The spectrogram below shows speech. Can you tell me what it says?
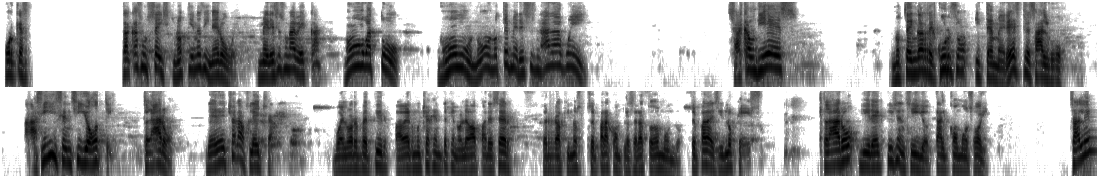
Porque sacas un seis y no tienes dinero, güey. ¿Mereces una beca? No, vato. No, no, no te mereces nada, güey. Saca un 10. No tengas recurso y te mereces algo. Así, sencillote. Claro. Derecho a la flecha. Vuelvo a repetir, va a haber mucha gente que no le va a parecer, pero aquí no estoy para complacer a todo el mundo. Estoy para decir lo que es. Claro, directo y sencillo, tal como soy. ¿Sale?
